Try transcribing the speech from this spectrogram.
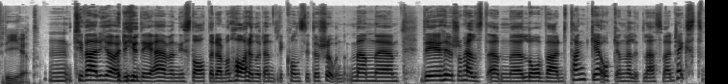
frihet. Mm, tyvärr gör det ju det även i stater där man har en ordentlig konstitution. Men eh, det är hur som helst en eh, lovvärd tanke och en väldigt läsvärd text.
